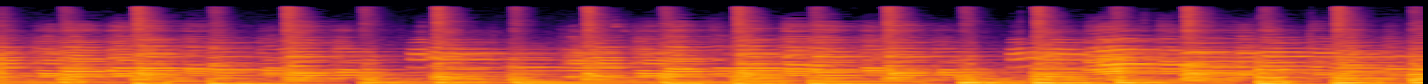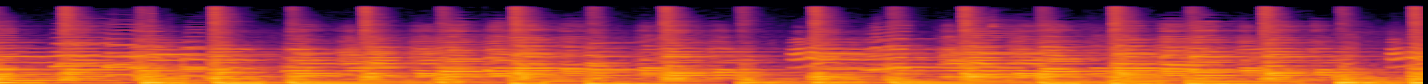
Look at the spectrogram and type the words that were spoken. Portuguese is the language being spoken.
Música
